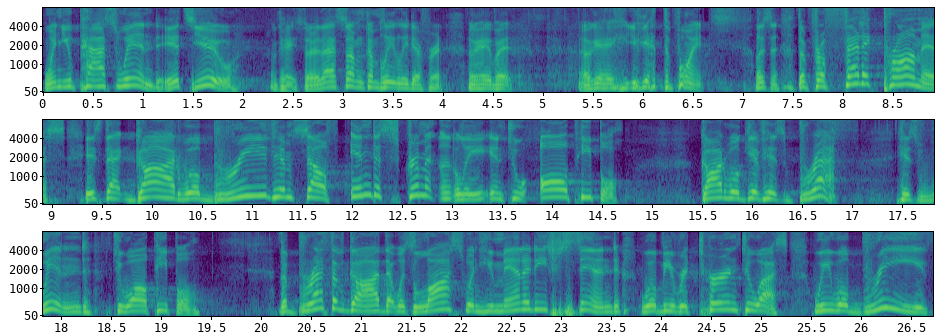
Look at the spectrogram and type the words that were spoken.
When you pass wind, it's you. Okay, so that's something completely different. Okay, but okay, you get the point. Listen, the prophetic promise is that God will breathe himself indiscriminately into all people. God will give his breath, his wind to all people. The breath of God that was lost when humanity sinned will be returned to us. We will breathe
